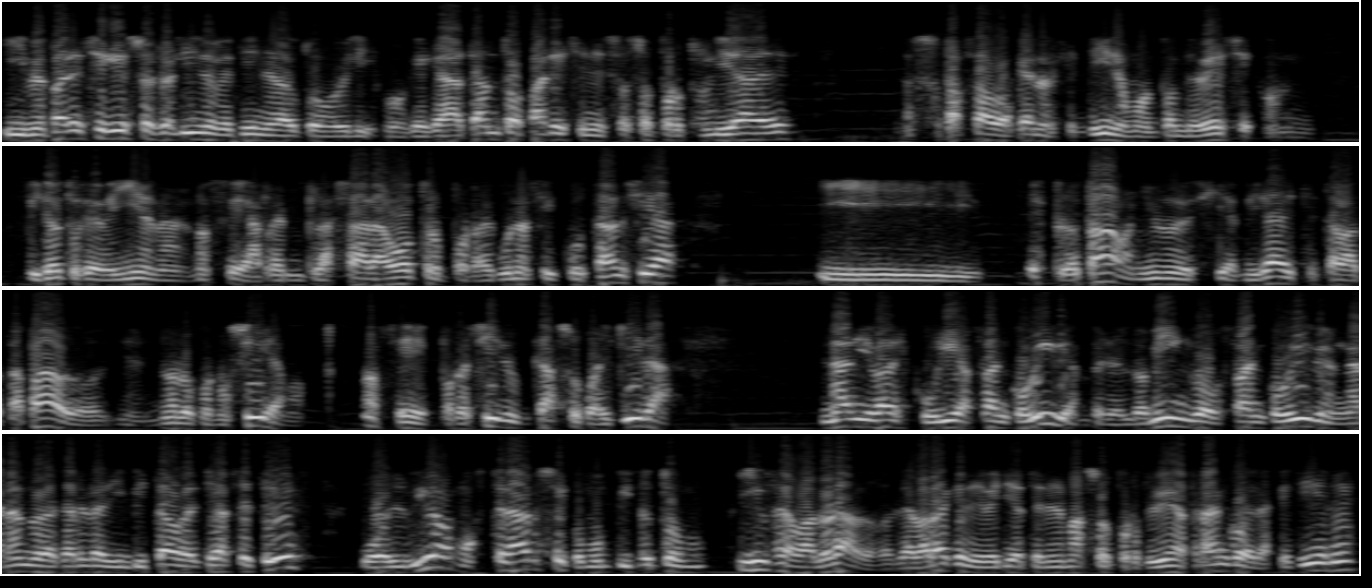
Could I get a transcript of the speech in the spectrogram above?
y me parece que eso es lo lindo que tiene el automovilismo, que cada tanto aparecen esas oportunidades. Nos ha pasado acá en Argentina un montón de veces con pilotos que venían, a, no sé, a reemplazar a otro por alguna circunstancia y explotaban y uno decía, mirá, este estaba tapado, no lo conocíamos. No sé, por decir un caso cualquiera, nadie va a descubrir a Franco Vivian, pero el domingo Franco Vivian, ganando la carrera de invitado de clase 3, volvió a mostrarse como un piloto infravalorado. La verdad que debería tener más oportunidad Franco de las que tiene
